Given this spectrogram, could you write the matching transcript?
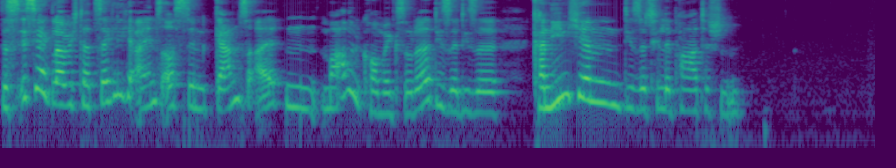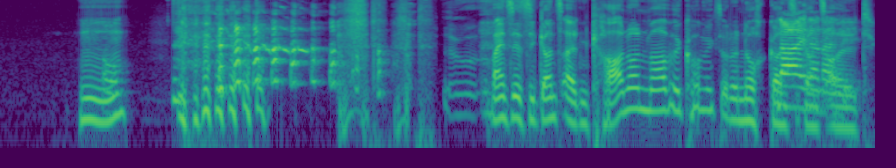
Das ist ja, glaube ich, tatsächlich eins aus den ganz alten Marvel-Comics, oder? Diese, diese Kaninchen, diese telepathischen. Mhm. Oh. Meinst du jetzt die ganz alten Kanon-Marvel-Comics oder noch ganz, Nein, nein, ganz nein, alt?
